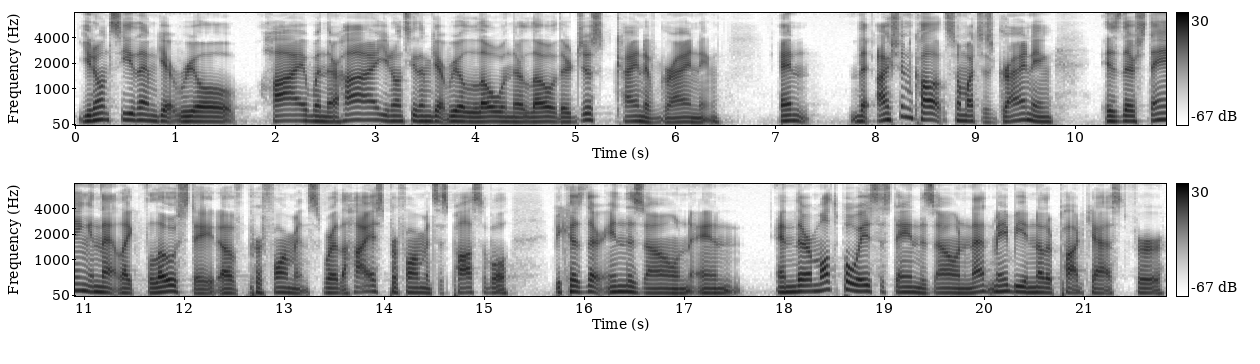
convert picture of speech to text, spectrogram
you don't see them get real high when they're high. You don't see them get real low when they're low. They're just kind of grinding. And that I shouldn't call it so much as grinding is they're staying in that like flow state of performance where the highest performance is possible because they're in the zone and and there are multiple ways to stay in the zone and that may be another podcast for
